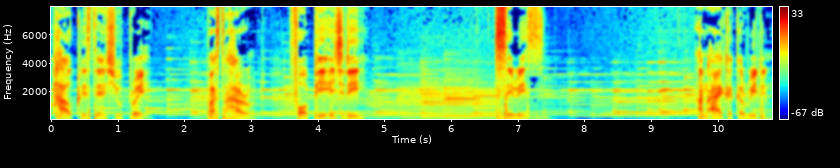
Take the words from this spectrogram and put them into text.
how Christians should pray. Pastor Harold for PhD series, an Aikaka reading.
